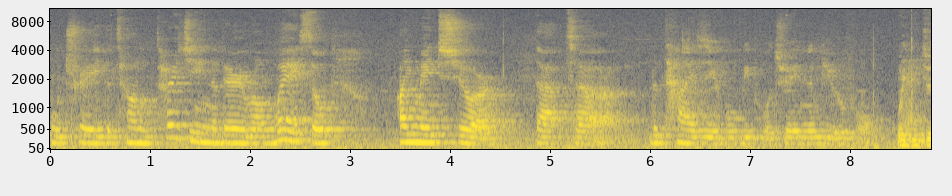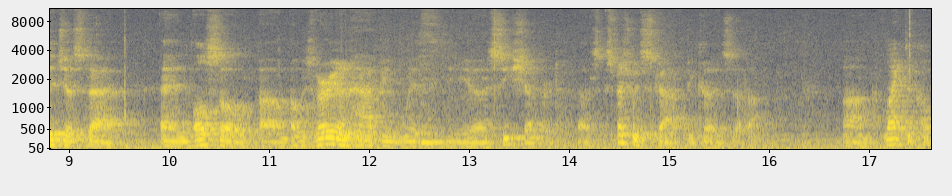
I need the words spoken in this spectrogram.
portrayed the town of Taiji in a very wrong way, so I made sure that uh, the Taiji will be portrayed in a beautiful. Well, you did just that. And also, um, I was very unhappy with the uh, Sea Shepherd, uh, especially Scott, because, uh, um, like the Cove,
